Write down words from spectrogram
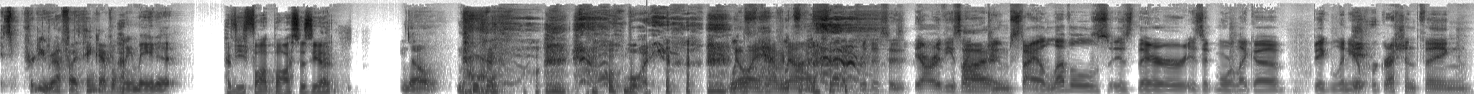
it's pretty rough. I think I've only made it. Have you fought bosses yet? No, oh boy. No, I have what's not. The setup for this is are these like Uh, Doom style levels? Is there is it more like a big linear It- progression thing?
